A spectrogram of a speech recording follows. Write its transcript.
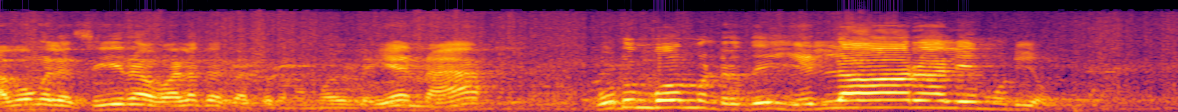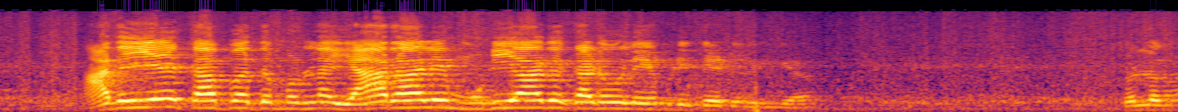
அவங்கள சீராக வளர்க்க கற்றுக்கணும் முதல்ல. ஏன்னா குடும்பம்ன்றது எல்லாராலையும் முடியும். அதையே காப்பாற்ற முடியல யாராலையும் முடியாத கடவுளை எப்படி தேடுவீங்க? சொல்லுங்க.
